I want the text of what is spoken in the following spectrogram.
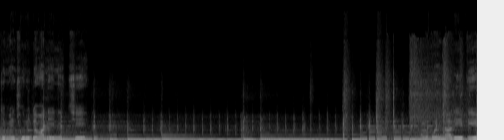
ডিমের ঝুড়িটা বানিয়ে নিচ্ছি। নাড়িয়ে দিয়ে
